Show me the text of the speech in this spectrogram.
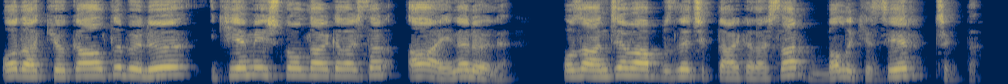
O da kök 6 bölü 2'ye mi eşit oldu arkadaşlar? Aynen öyle. O zaman cevabımız ne çıktı arkadaşlar? Balıkesir çıktı.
